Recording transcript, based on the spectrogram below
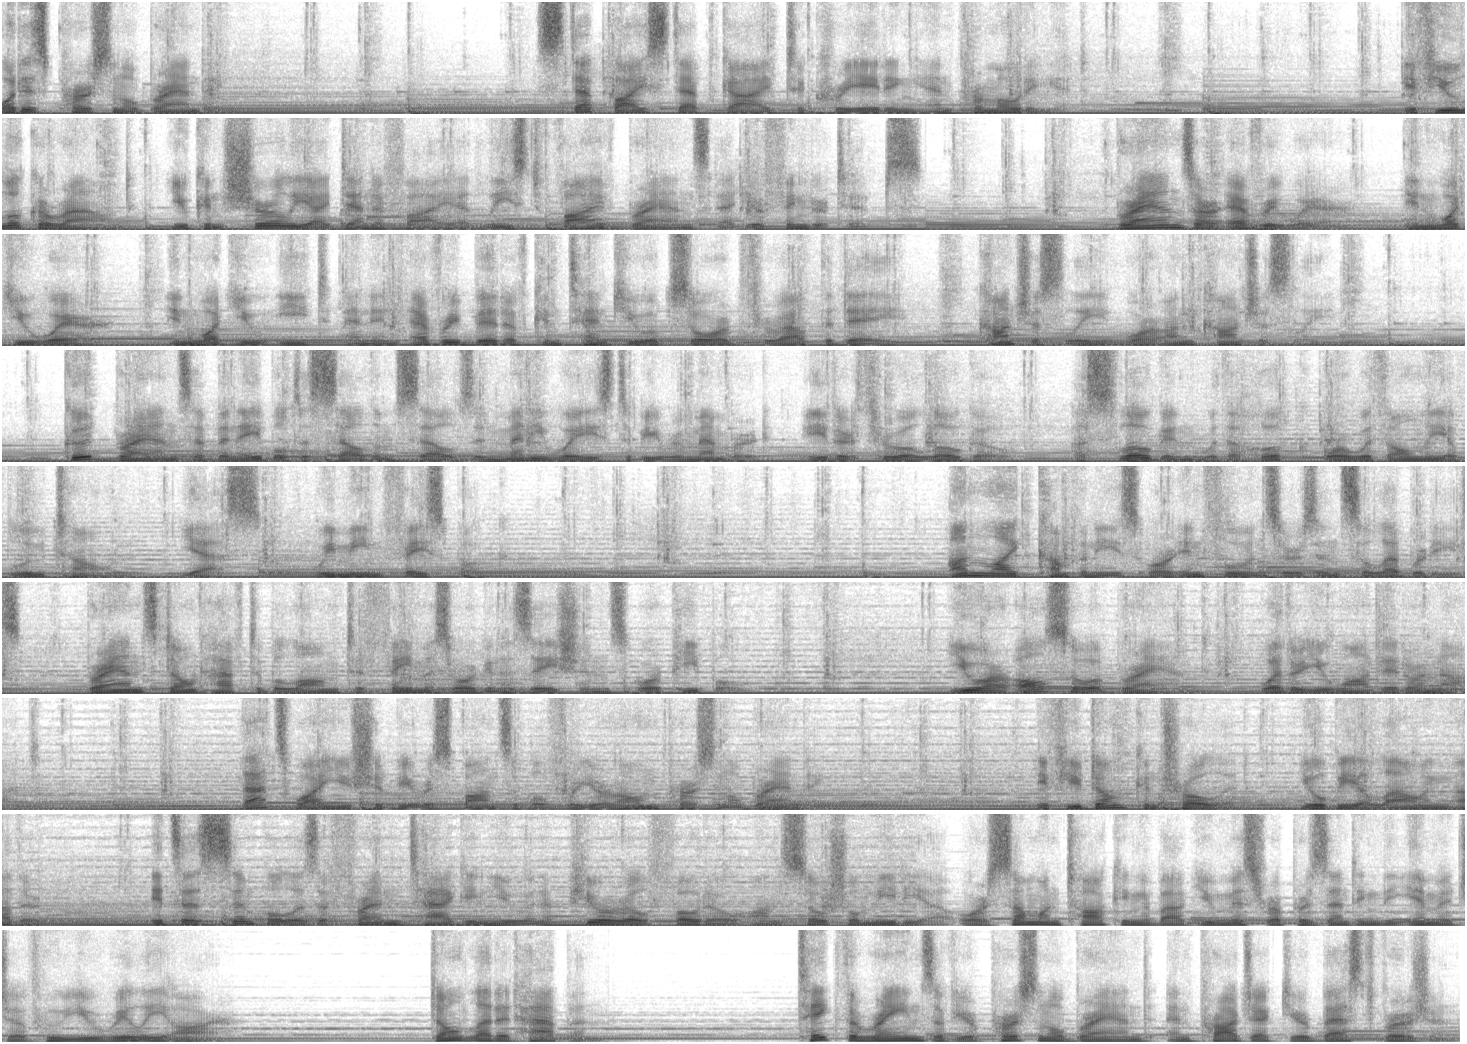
What is personal branding? Step-by-step guide to creating and promoting it. If you look around, you can surely identify at least five brands at your fingertips. Brands are everywhere, in what you wear, in what you eat and in every bit of content you absorb throughout the day, consciously or unconsciously. Good brands have been able to sell themselves in many ways to be remembered, either through a logo, a slogan with a hook or with only a blue tone, yes, we mean Facebook. Unlike companies or influencers and celebrities, brands don't have to belong to famous organizations or people. You are also a brand, whether you want it or not. That's why you should be responsible for your own personal branding. If you don't control it, you'll be allowing other. It's as simple as a friend tagging you in a puerile photo on social media or someone talking about you misrepresenting the image of who you really are. Don't let it happen. Take the reins of your personal brand and project your best version.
